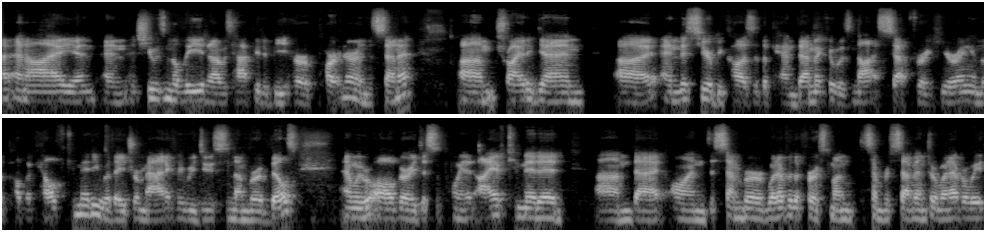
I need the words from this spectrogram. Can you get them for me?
and I, and, and, and she was in the lead, and I was happy to be her partner in the Senate, um, tried again. Uh, and this year, because of the pandemic, it was not set for a hearing in the Public Health Committee where they dramatically reduced the number of bills. And we were all very disappointed. I have committed um, that on December, whatever the first month, December 7th, or whenever we,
